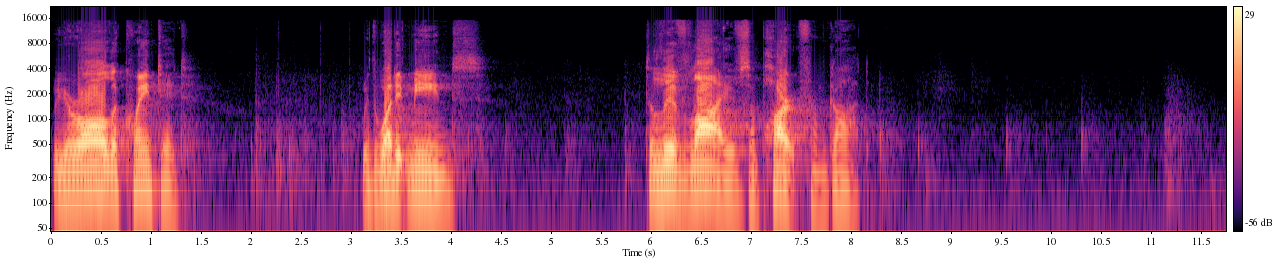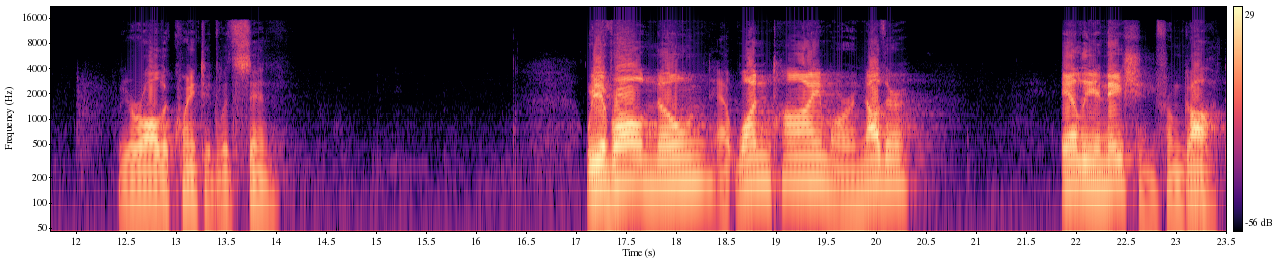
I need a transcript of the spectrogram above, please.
We are all acquainted with what it means to live lives apart from God. We are all acquainted with sin. We have all known at one time or another alienation from God.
